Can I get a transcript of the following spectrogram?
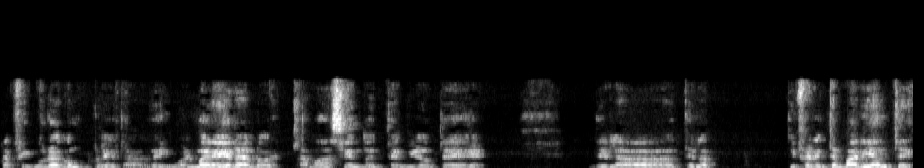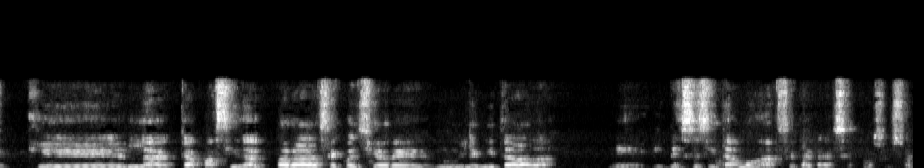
la figura completa. De igual manera lo estamos haciendo en términos de, de, la, de las diferentes variantes, que la capacidad para secuenciar es muy limitada eh, y necesitamos acelerar ese proceso.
